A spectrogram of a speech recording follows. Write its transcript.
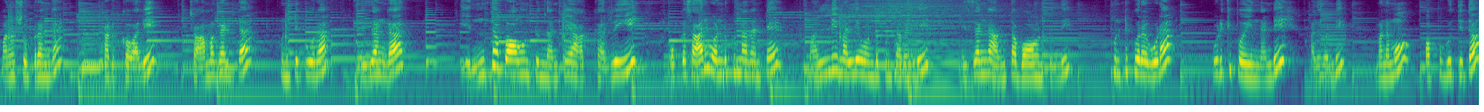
మనం శుభ్రంగా కడుక్కోవాలి. చామగడ్డ పుంటికూర నిజంగా ఎంత బాగుంటుందంటే ఆ కర్రీ ఒక్కసారి వండుకున్నారంటే మళ్ళీ మళ్ళీ వండుకుంటారండి. నిజంగా అంత బాగుంటుంది. పుంటికూర కూడా ఉడికిపోయిందండి. అదిగోండి మనము పప్పు గుత్తితో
